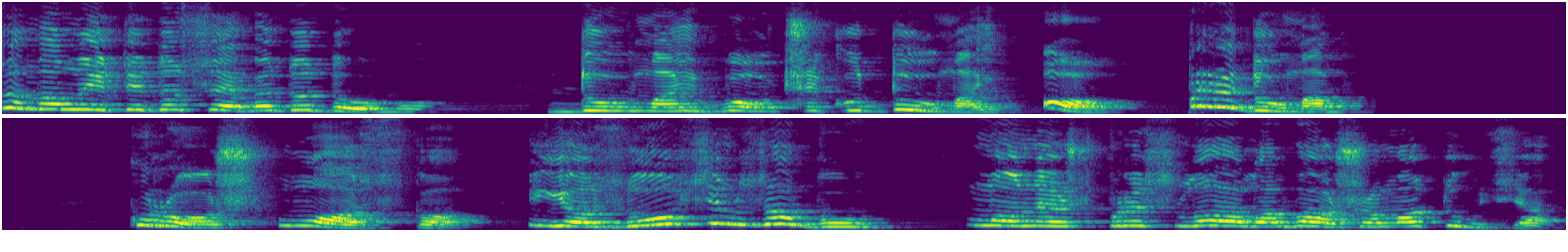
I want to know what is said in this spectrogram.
заманити до себе додому? Думай, вовчику, думай. О, придумав. Крош, ласка, я зовсім забув. Мене ж прислала ваша матуся.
